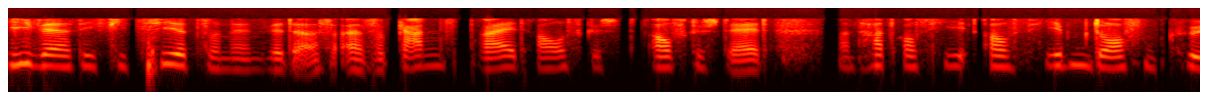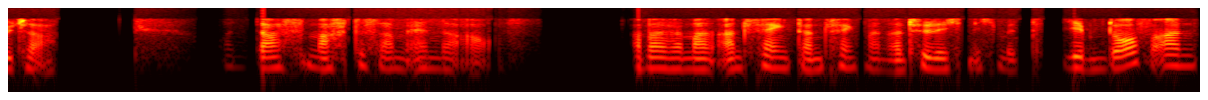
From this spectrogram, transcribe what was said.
diversifiziert, so nennen wir das, also ganz breit aufgestellt. Man hat aus, je, aus jedem Dorf einen Köter. Und das macht es am Ende aus. Aber wenn man anfängt, dann fängt man natürlich nicht mit jedem Dorf an,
